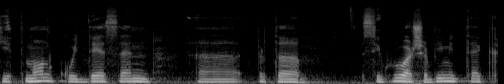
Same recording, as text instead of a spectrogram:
gjithmonë kujdesen për të siguruar shërbimin tek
